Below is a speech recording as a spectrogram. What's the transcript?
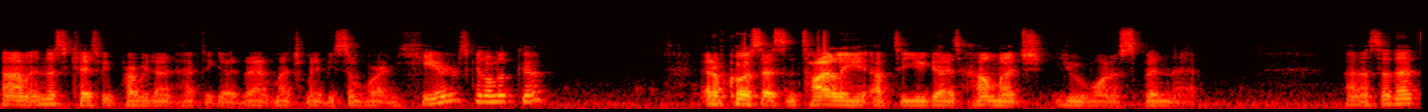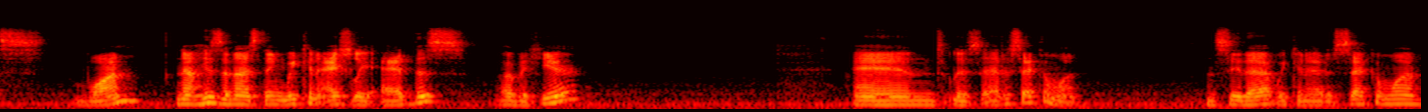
Um, in this case, we probably don't have to go that much. Maybe somewhere in here is going to look good. And of course, that's entirely up to you guys how much you want to spin that. Uh, so that's one. Now here's the nice thing, we can actually add this over here. And let's add a second one. And see that? We can add a second one.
